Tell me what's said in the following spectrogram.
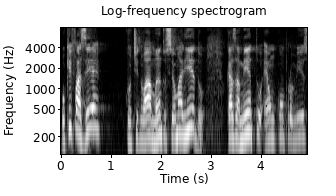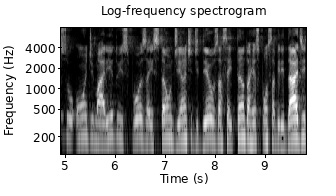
O que fazer? continuar amando o seu marido. O casamento é um compromisso onde marido e esposa estão diante de Deus aceitando a responsabilidade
